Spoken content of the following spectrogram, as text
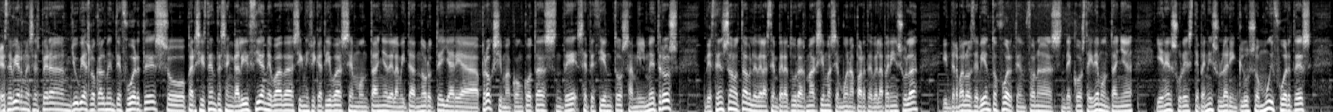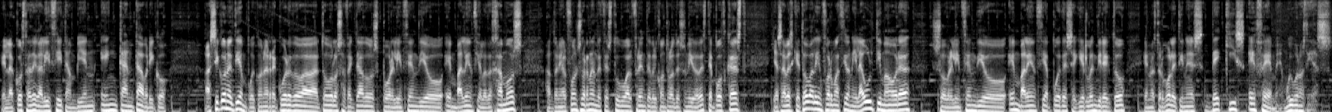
Este viernes esperan lluvias localmente fuertes o persistentes en Galicia, nevadas significativas en montaña de la mitad norte y área próxima, con cotas de 700 a 1000 metros, descenso notable de las temperaturas máximas en buena parte de la península, intervalos de viento fuerte en zonas de costa y de montaña y en el sureste peninsular incluso muy fuertes en la costa de Galicia y también en Cantábrico. Así con el tiempo y con el recuerdo a todos los afectados por el incendio en Valencia lo dejamos. Antonio Alfonso Hernández estuvo al frente del control de sonido de este podcast. Ya sabes que toda la información y la última hora sobre el incendio en Valencia puedes seguirlo en directo en nuestros boletines de XFM. Muy buenos días.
